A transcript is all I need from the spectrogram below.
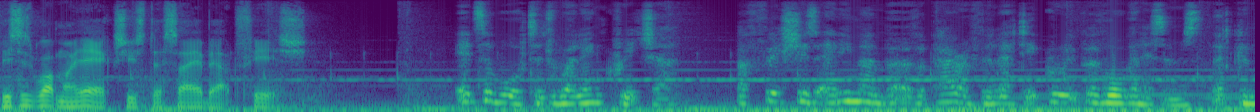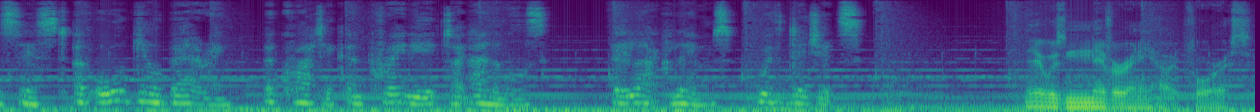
This is what my ex used to say about fish. It's a water-dwelling creature. A fish is any member of a paraphyletic group of organisms that consist of all gill-bearing, aquatic and craniate-type animals. They lack limbs, with digits. There was never any hope for us.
